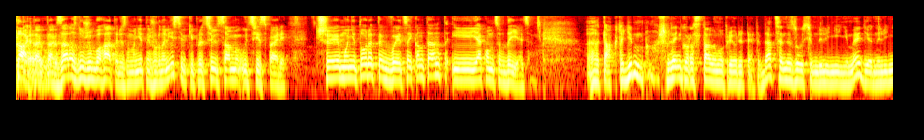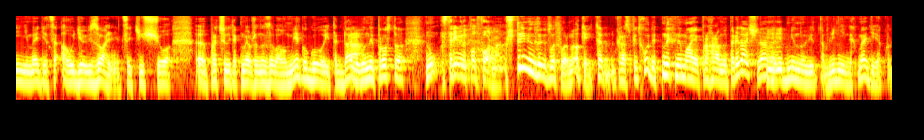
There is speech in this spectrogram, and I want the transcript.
Так, так, так. Зараз дуже багато різноманітних журналістів, які працюють саме у цій сфері. Чи моніторите ви цей контент і як вам це вдається? Е, Так, тоді швиденько розставимо пріоритети. Да, це не зовсім нелінійні медіа. Нелінійні медіа це аудіовізуальні. Це ті, що е, працюють, як ми вже називали, Мегого і так далі. Так. Вони просто ну Стрімінг платформи. Стрімінгові платформи, окей, це якраз підходить. У них немає програми передач, да, на відміну від там лінійних медіа, як от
